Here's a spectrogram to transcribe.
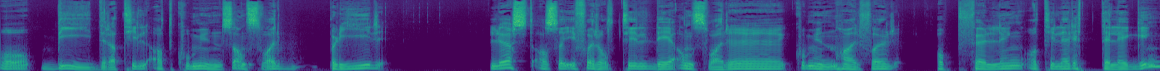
og bidra til at kommunens ansvar blir løst, altså i forhold til det ansvaret kommunen har for oppfølging og tilrettelegging.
